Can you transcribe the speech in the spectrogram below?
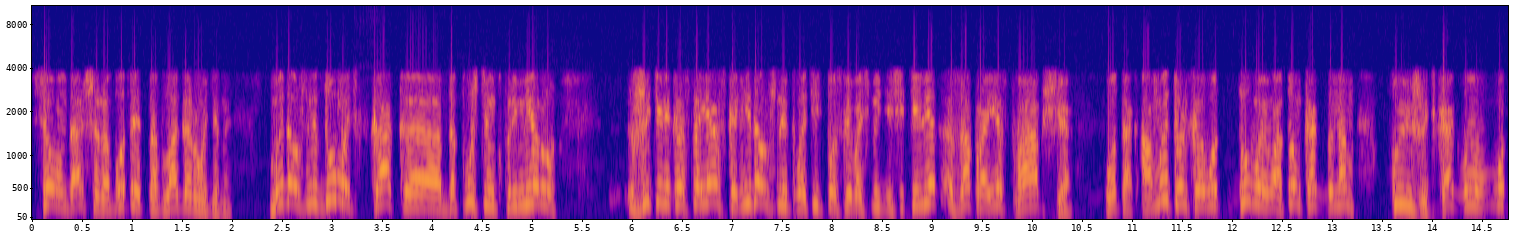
Все, он дальше работает на благо Родины. Мы должны думать, как, э, допустим, к примеру, жители Красноярска не должны платить после 80 лет за проезд вообще. Вот так. А мы только вот думаем о том, как бы нам выжить, как бы вот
